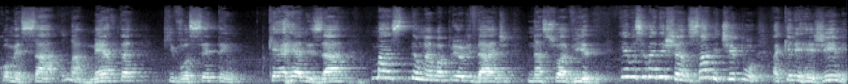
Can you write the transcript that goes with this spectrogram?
começar uma meta que você tem, quer realizar mas não é uma prioridade na sua vida. E aí você vai deixando, sabe, tipo aquele regime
